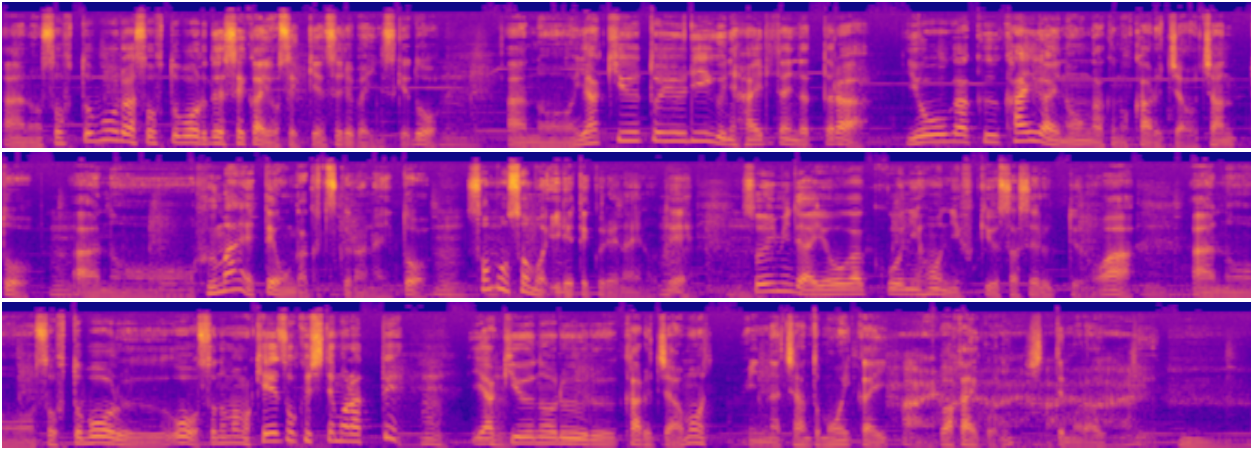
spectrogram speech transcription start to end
あのソフトボールはソフトボールで世界を席巻すればいいんですけど、あの野球というリーグに入りたいんだったら洋楽海外の音楽のカルチャーをちゃんと、あの踏まえて音楽作らないと、そもそも入れてくれないので、そういう意味では洋楽を日本に普及させるっていうのは、あのソフトボールをそのまま継続してもらって、野球のルールカルチャーもみんなちゃんともう一回若い子に知ってもらうっていう。うん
